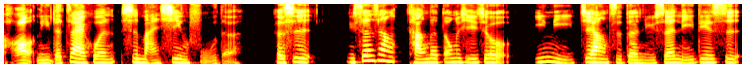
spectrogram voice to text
好，你的再婚是蛮幸福的，可是你身上扛的东西就。以你这样子的女生，你一定是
